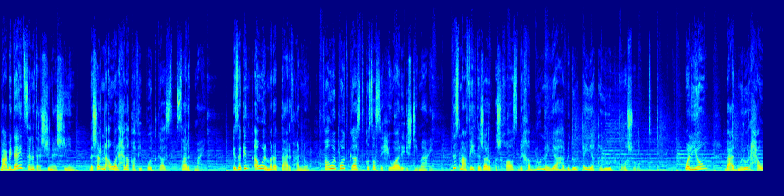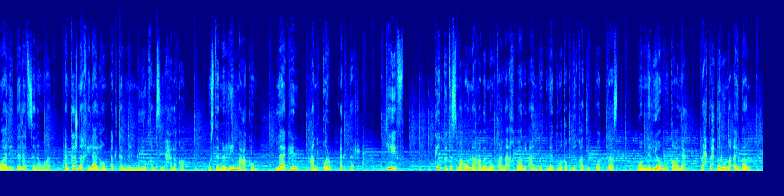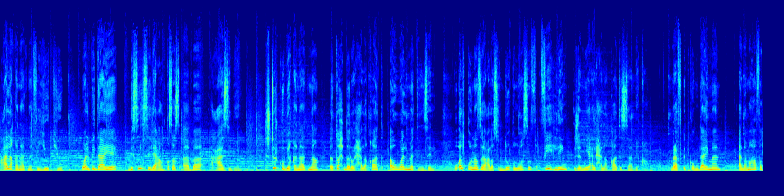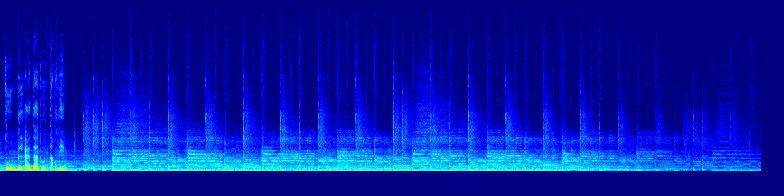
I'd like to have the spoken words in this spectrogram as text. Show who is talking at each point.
Speaker 1: مع بداية سنة 2020 نشرنا أول حلقة في بودكاست صارت معي. إذا كنت أول مرة بتعرف عنه فهو بودكاست قصصي حواري اجتماعي. تسمع فيه تجارب أشخاص بخبرونا إياها بدون أي قيود وشروط. واليوم بعد مرور حوالي ثلاث سنوات أنتجنا خلالهم أكثر من 150 حلقة. مستمرين معكم لكن عن قرب أكثر. كيف؟ كنتوا تسمعونا عبر موقعنا أخبار الآن دوت نت وتطبيقات البودكاست ومن اليوم وطالع رح تحضرونا أيضا على قناتنا في يوتيوب. والبداية بسلسلة عن قصص آباء عازبين. اشتركوا بقناتنا لتحضروا الحلقات أول ما تنزل وألقوا نظرة على صندوق الوصف فيه لينك جميع الحلقات السابقة. مرافقتكم دايما أنا مها فطوم بالإعداد والتقديم.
